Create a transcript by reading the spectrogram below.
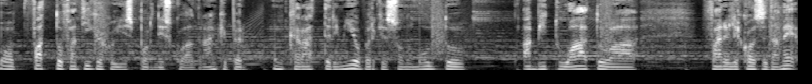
ho fatto fatica con gli sport di squadra, anche per un carattere mio, perché sono molto abituato a fare le cose da me,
